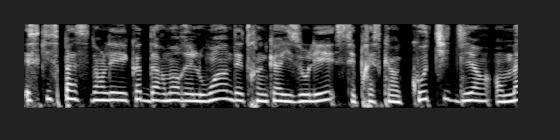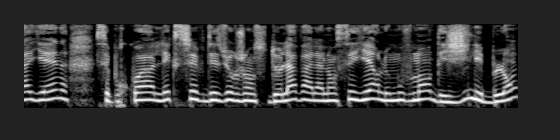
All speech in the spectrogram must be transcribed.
Et ce qui se passe dans les Côtes d'Armor est loin d'être un cas isolé, c'est presque un quotidien en Mayenne. C'est pourquoi l'ex-chef des urgences de Laval a lancé hier le mouvement des Gilets Blancs,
